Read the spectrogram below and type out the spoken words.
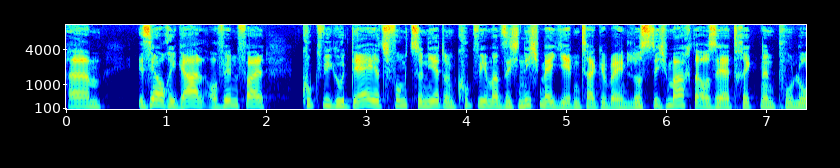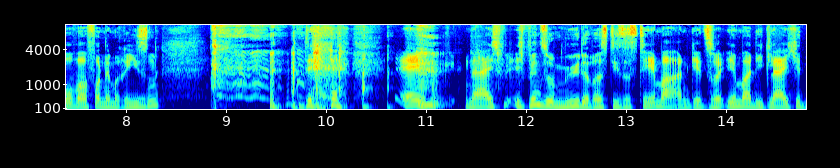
Ähm, ist ja auch egal. Auf jeden Fall, guck, wie gut der jetzt funktioniert und guck, wie man sich nicht mehr jeden Tag über ihn lustig macht, außer er trägt einen Pullover von einem Riesen. der, ey, na, ich, ich bin so müde, was dieses Thema angeht. So immer die gleiche,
